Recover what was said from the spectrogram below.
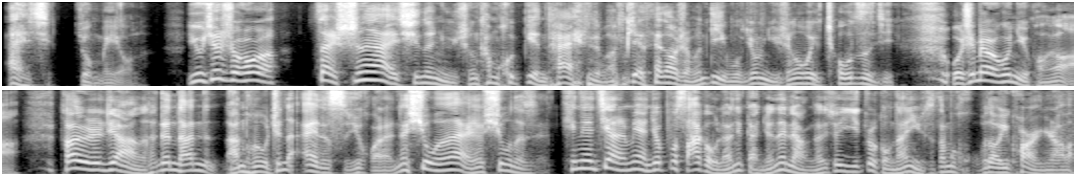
爱情就没有了。有些时候啊，在深爱期的女生，他们会变态，你知道吗？变态到什么地步？就是女生会抽自己。我身边有个女朋友啊，她就是这样的，她跟她男朋友真的爱的死去活来，那秀恩爱，秀的天天见了面就不撒狗粮，就感觉那两个就一对狗男女，是他们活不到一块儿，你知道吗？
